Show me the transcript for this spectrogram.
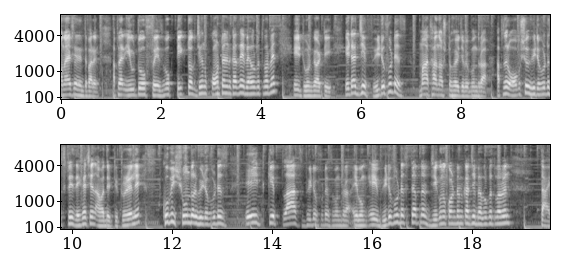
অনায়াসে নিতে পারেন। আপনার ইউটিউব ফেসবুক টিকটক যে কোনো কন্টেন্টের কাজে ব্যবহার করতে পারবেন এই ড্রোন ক্যামেরাটি এটার যে ভিডিও ফুটেজ মাথা নষ্ট হয়ে যাবে বন্ধুরা। আপনারা অবশ্যই ভিডিও ফুটেজটি দেখেছেন আমাদের টিউটোরিয়ালে খুবই সুন্দর video footage eight K plus video footage বন্ধুরা। এবং এই ভিডিও ফুটেজটা আপনার যে কোনো কন্টেন্ট কাজে ব্যবহার করতে পারবেন। তাই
